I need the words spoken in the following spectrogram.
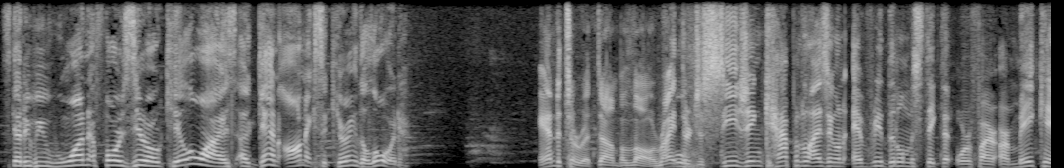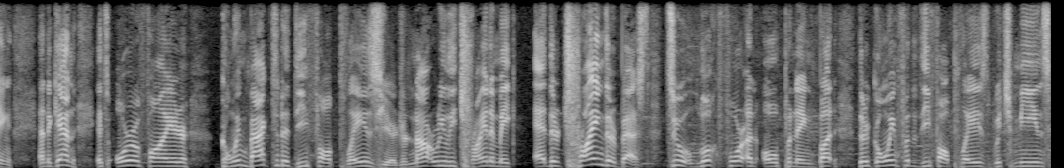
It's going to be 1-4-0 kill-wise. Again, Onic securing the Lord and the turret down below, right? Ooh. They're just sieging, capitalizing on every little mistake that Aura Fire are making. And again, it's Aura Fire going back to the default plays here. They're not really trying to make, eh, they're trying their best to look for an opening, but they're going for the default plays, which means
